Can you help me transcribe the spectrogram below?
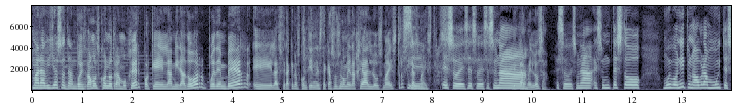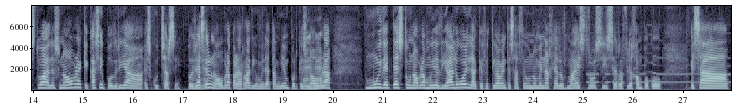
maravilloso también. Pues vamos con otra mujer, porque en La Mirador pueden ver eh, la esfera que nos contiene, en este caso es un homenaje a los maestros y las maestras. Eso es, eso es, es una... De Carmen Losa. Eso es, una, es un texto muy bonito, una obra muy textual, es una obra que casi podría escucharse, podría ser una obra para radio, mira también, porque es una obra muy de texto, una obra muy de diálogo en la que efectivamente se hace un homenaje a los maestros y se refleja un poco esa,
